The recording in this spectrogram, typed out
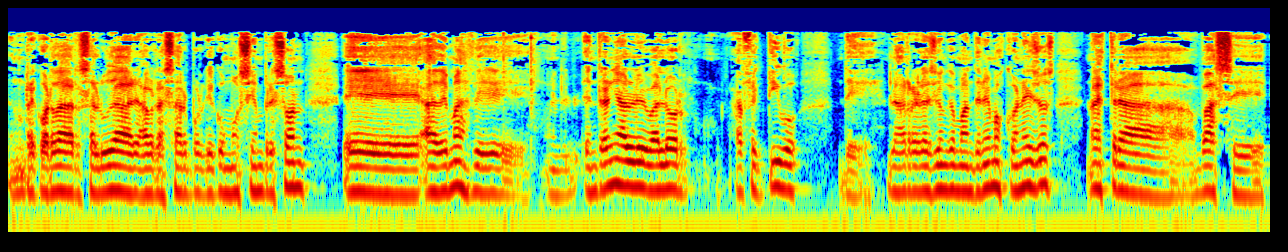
recordar, saludar, abrazar, porque como siempre son, eh, además de el entrañable valor afectivo de la relación que mantenemos con ellos, nuestra base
